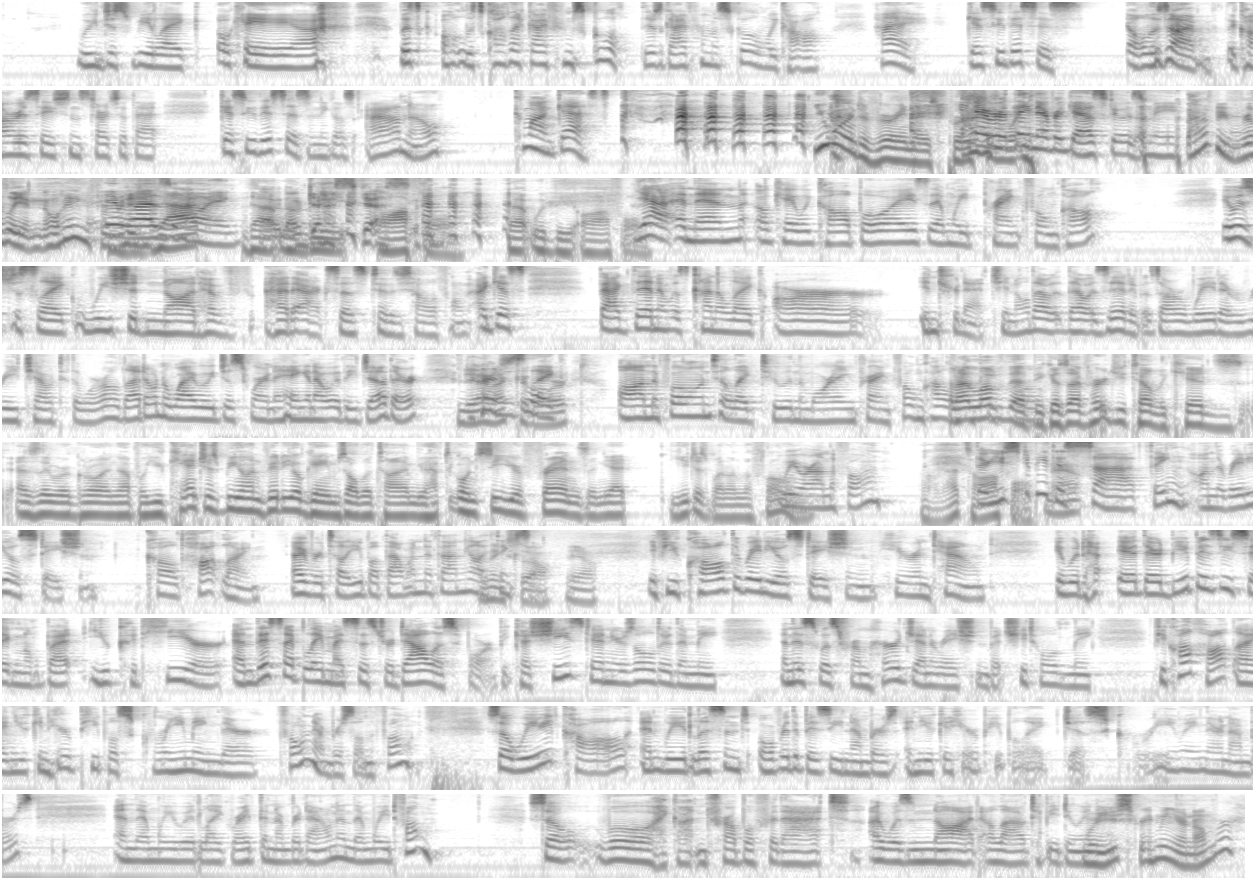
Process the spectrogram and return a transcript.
We'd just be like, okay, uh, let's oh, let's call that guy from school. There's a guy from a school. And we call, hi, guess who this is? All the time. The conversation starts with that. Guess who this is? And he goes, I don't know. Come on, guess. You weren't a very nice person. never, they never guessed it was me. That would be really annoying for It me. It was that, annoying. That no, would be guess, guess. awful. that would be awful. Yeah, and then okay, we'd call boys, then we'd prank phone call. It was just like we should not have had access to the telephone. I guess back then it was kind of like our internet, you know. That that was it. It was our way to reach out to the world. I don't know why we just weren't hanging out with each other. Yeah, we were that just could've like worked. On the phone till like two in the morning, prank phone call. And I love that because I've heard you tell the kids as they were growing up, well, you can't just be on video games all the time. You have to go and see your friends, and yet you just went on the phone. we were on the phone. Oh, that's There awful. used to be this uh, thing on the radio station called Hotline. I ever tell you about that one, Nathaniel? I think so. Yeah. if you called the radio station here in town, it would ha- it, there'd be a busy signal, but you could hear. And this I blame my sister Dallas for because she's ten years older than me, and this was from her generation. But she told me if you call hotline, you can hear people screaming their phone numbers on the phone. So we'd call and we'd listen over the busy numbers, and you could hear people like just screaming their numbers, and then we would like write the number down, and then we'd phone. So, whoa, I got in trouble for that. I was not allowed to be doing Were it. you screaming your number?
